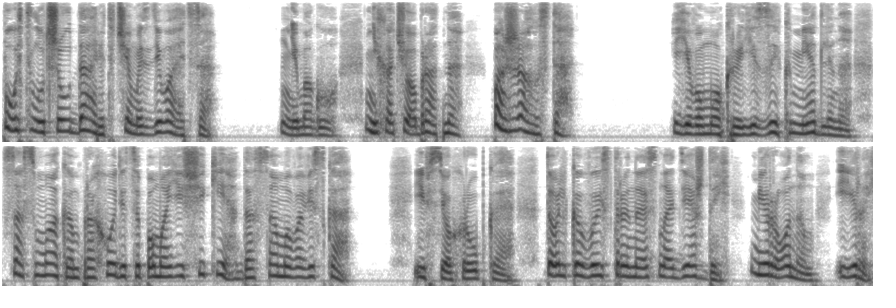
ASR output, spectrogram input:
Пусть лучше ударит, чем издевается. Не могу, не хочу обратно. Пожалуйста. Его мокрый язык медленно, со смаком проходится по моей щеке до самого виска. И все хрупкое, только выстроенное с надеждой, Мироном, Ирой,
